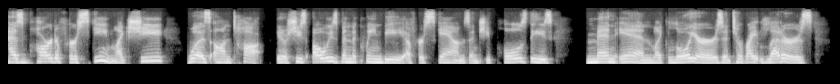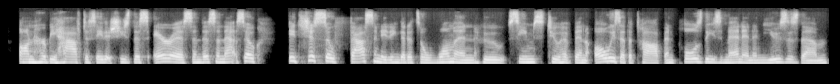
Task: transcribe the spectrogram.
as part of her scheme. Like she was on top. You know, she's always been the queen bee of her scams, and she pulls these men in, like lawyers, and to write letters on her behalf to say that she's this heiress and this and that. So it's just so fascinating that it's a woman who seems to have been always at the top and pulls these men in and uses them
